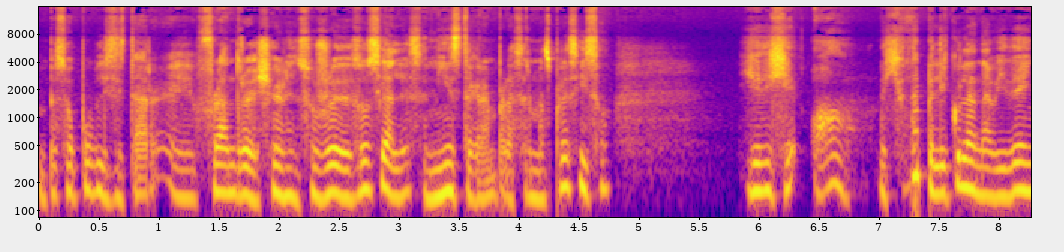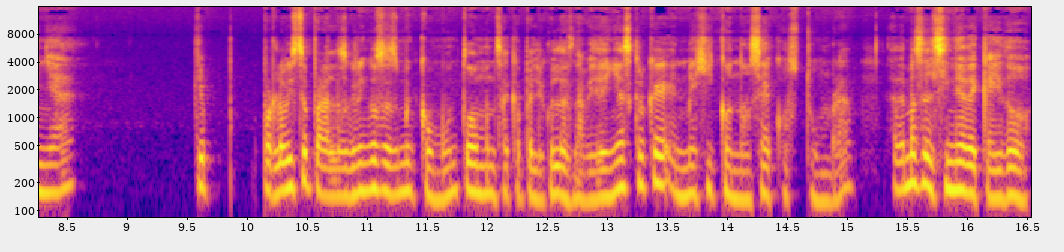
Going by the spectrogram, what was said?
empezó a publicitar eh, Fran Drescher en sus redes sociales, en Instagram para ser más preciso. Y yo dije, oh, dije una película navideña por lo visto para los gringos es muy común, todo el mundo saca películas navideñas, creo que en México no se acostumbra. Además el cine ha decaído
